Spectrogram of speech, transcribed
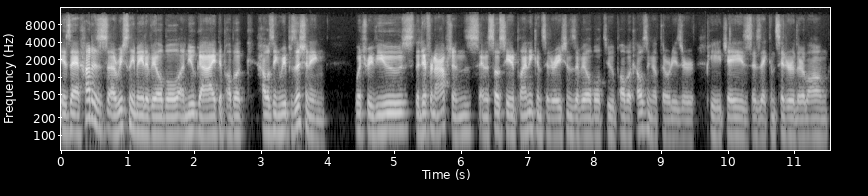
is that HUD has uh, recently made available a new guide to public housing repositioning, which reviews the different options and associated planning considerations available to public housing authorities or PHAs as they consider their long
